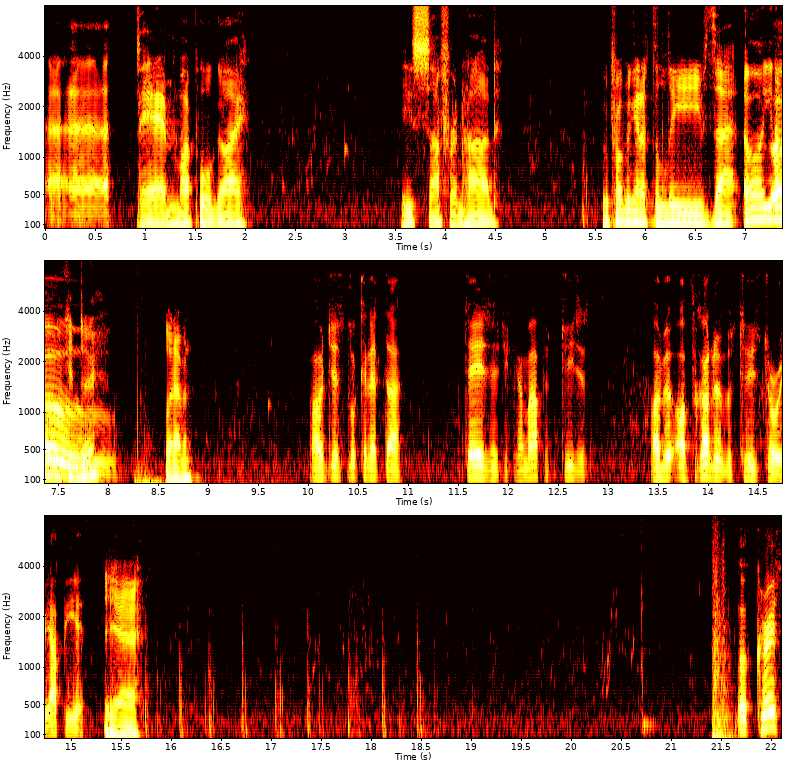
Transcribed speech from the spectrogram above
Uh, Damn, my poor guy. He's suffering hard. We're probably gonna have to leave that. Oh, you know what we can do? oh. What happened? I was just looking at the stairs as you come up. Jesus, I, I forgot it was two story up here. Yeah. Look, Chris.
